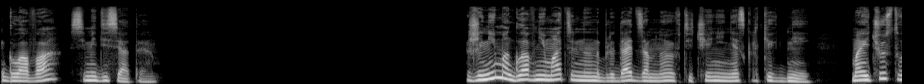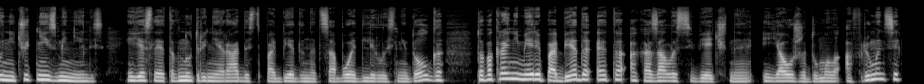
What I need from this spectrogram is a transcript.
Глава 70. Жени могла внимательно наблюдать за мною в течение нескольких дней. Мои чувства ничуть не изменились, и если эта внутренняя радость победы над собой длилась недолго, то, по крайней мере, победа эта оказалась вечная, и я уже думала о Фрюмансе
